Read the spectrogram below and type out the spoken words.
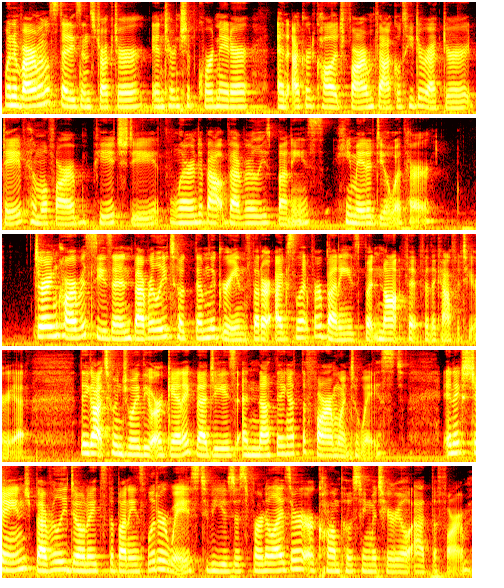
When environmental studies instructor, internship coordinator, and Eckerd College farm faculty director Dave Himmelfarb, PhD, learned about Beverly's bunnies, he made a deal with her. During harvest season, Beverly took them the greens that are excellent for bunnies but not fit for the cafeteria. They got to enjoy the organic veggies, and nothing at the farm went to waste. In exchange, Beverly donates the bunnies' litter waste to be used as fertilizer or composting material at the farm.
